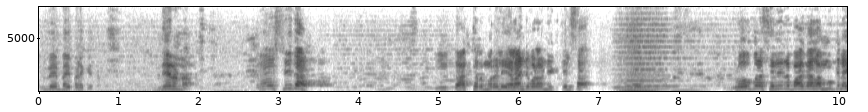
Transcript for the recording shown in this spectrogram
నువ్వేం భయపడకేత నేనున్నా రే శ్రీధర్. ఈ డాక్టర్ మురళి ఎలాంటి వాడో నీకు తెలుసా? రోగుల శరీర భాగాలు అమ్ముకునే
